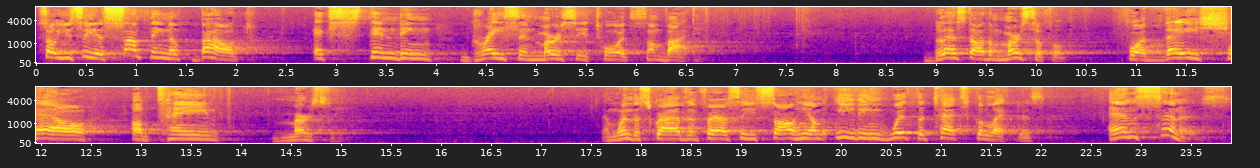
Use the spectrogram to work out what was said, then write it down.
So you see, it's something about extending grace and mercy towards somebody. Blessed are the merciful, for they shall obtain mercy. And when the scribes and Pharisees saw him eating with the tax collectors and sinners,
